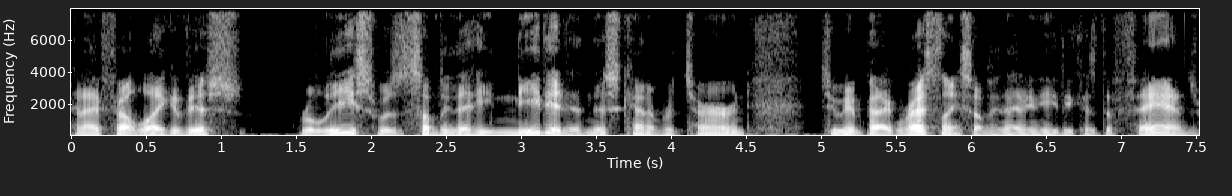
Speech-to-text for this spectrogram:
and I felt like this release was something that he needed, and this kind of return to Impact Wrestling something that he needed because the fans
